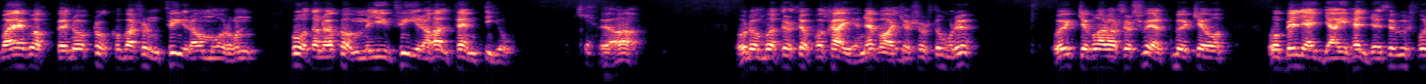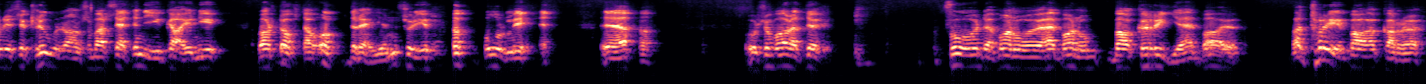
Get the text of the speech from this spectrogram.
var jeg oppe når klokka var sånn fyra om morgenen. Båtene kom i fyra, halv fem, tio. Ja. Og da måtte stå på kajen, de var ikke så store. Og ikke være så svært mye å, å belegge i heller. Så husk på disse klorene som var satt i kaien var ofte oppdreien, så de for med. Ja. Og så var det att det- det var noe, Her var noe bakerier, det var, var tre bakere.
